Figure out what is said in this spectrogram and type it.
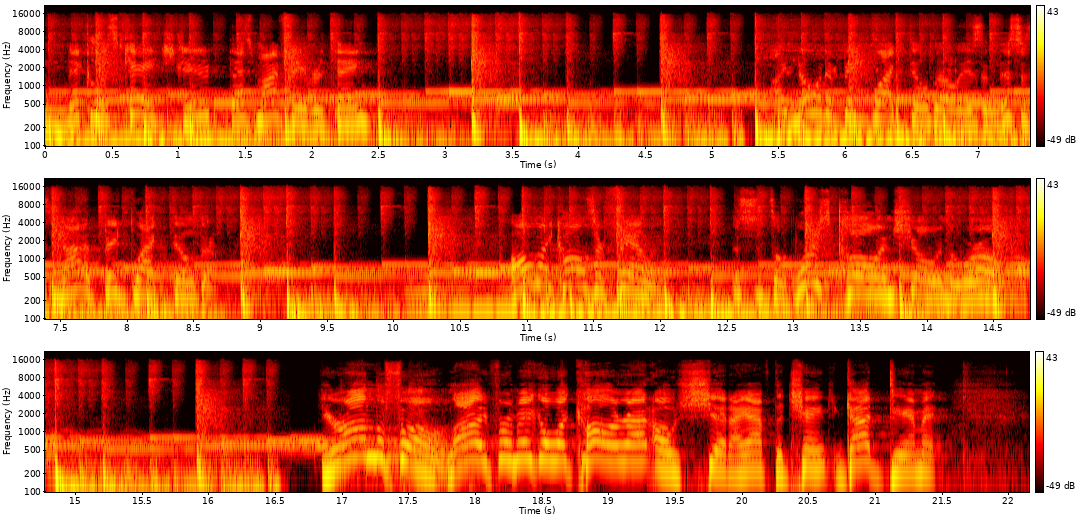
Fucking Nicolas Cage, dude. That's my favorite thing. I know what a big black dildo is, and this is not a big black dildo. All my calls are failing. This is the worst call in show in the world. You're on the phone. Live from Englewood, Colorado. Oh shit, I have to change. God damn it.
